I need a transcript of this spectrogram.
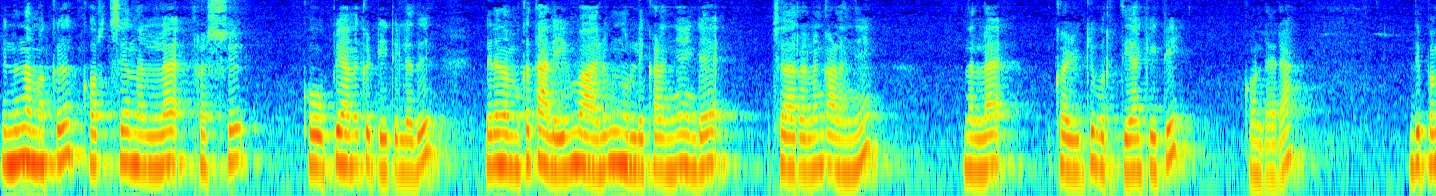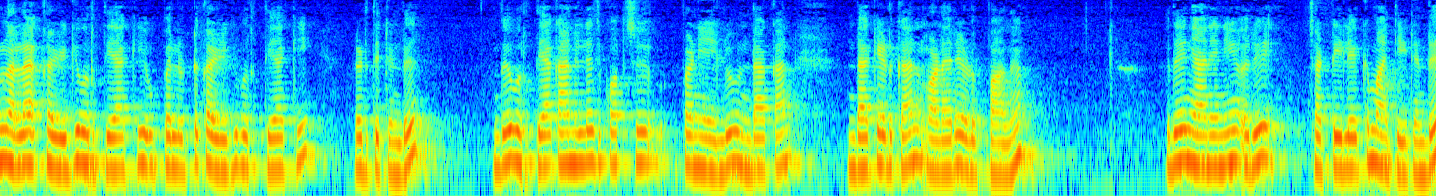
ഇന്ന് നമുക്ക് കുറച്ച് നല്ല ഫ്രഷ് കോപ്പിയാണ് കിട്ടിയിട്ടുള്ളത്. ഇതിനെ നമുക്ക് തലയും വാലും നുള്ളിക്കളഞ്ഞ് അതിന്റെ ചേറെല്ലാം കളഞ്ഞ് നല്ല കഴുകി വൃത്തിയാക്കിയിട്ട് കൊണ്ടുവരാം. ഇതിപ്പം നല്ല കഴുകി വൃത്തിയാക്കി ഉപ്പെല്ലിട്ട് കഴുകി വൃത്തിയാക്കി എടുത്തിട്ടുണ്ട്. ഇത് വൃത്തിയാക്കാനുള്ള കുറച്ച് പണിയുള്ളൂ ഉണ്ടാക്കാൻ ഉണ്ടാക്കിയെടുക്കാൻ വളരെ എളുപ്പമാണ്. ഇത് ഞാനിനി ഒരു ചട്ടിയിലേക്ക് മാറ്റിയിട്ടുണ്ട്.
